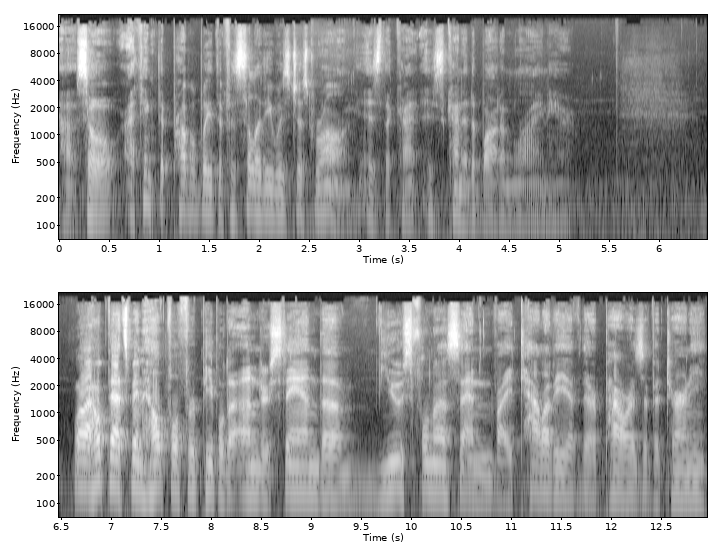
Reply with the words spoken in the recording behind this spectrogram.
Uh, so I think that probably the facility was just wrong. Is the kind is kind of the bottom line here. Well, I hope that's been helpful for people to understand the usefulness and vitality of their powers of attorney.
